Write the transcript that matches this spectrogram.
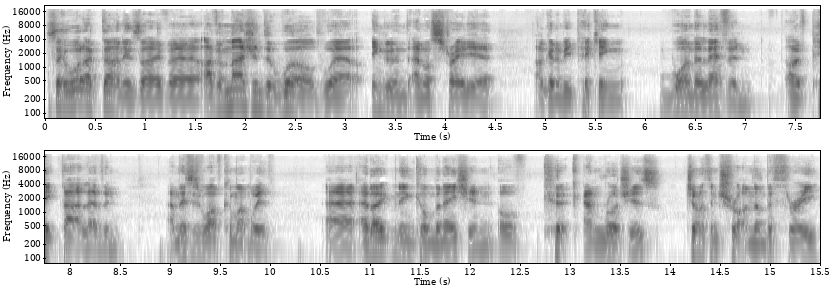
so what I've done is I've uh, I've imagined a world where England and Australia are going to be picking one eleven. I've picked that eleven, and this is what I've come up with: uh, an opening combination of Cook and Rogers, Jonathan Trott at number three,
